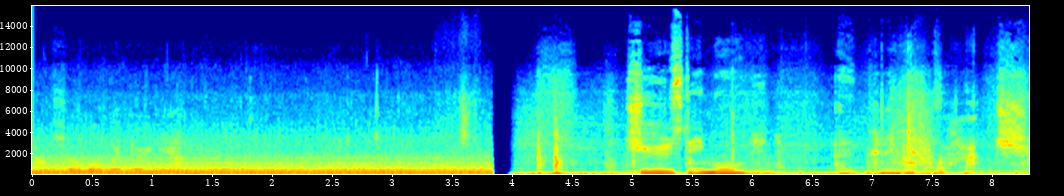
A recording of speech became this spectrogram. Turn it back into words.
Not sure what we're doing yet. Tuesday morning, opening up the hatch.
